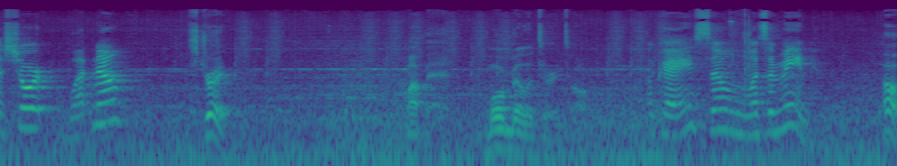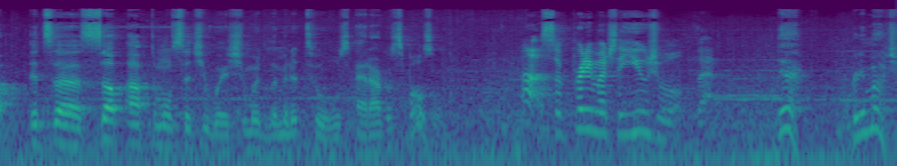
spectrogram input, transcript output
A short what now? Straight. My bad. More military talk. Okay, so what's it mean? Oh, it's a suboptimal situation with limited tools at our disposal. Ah, so pretty much the usual then. Yeah, pretty much.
